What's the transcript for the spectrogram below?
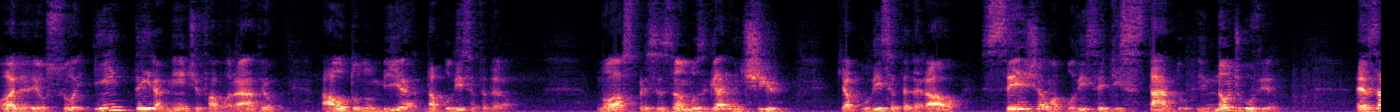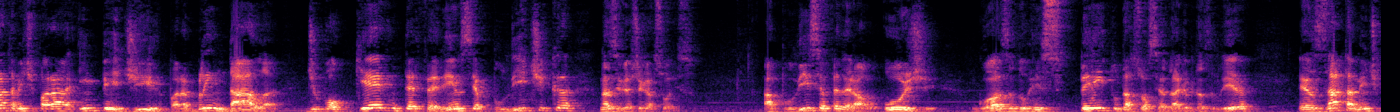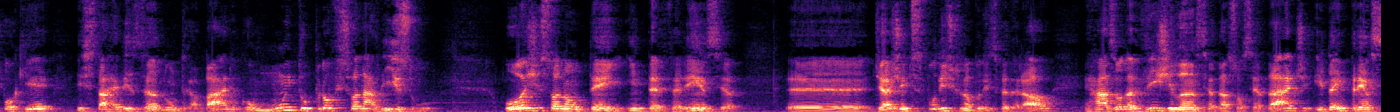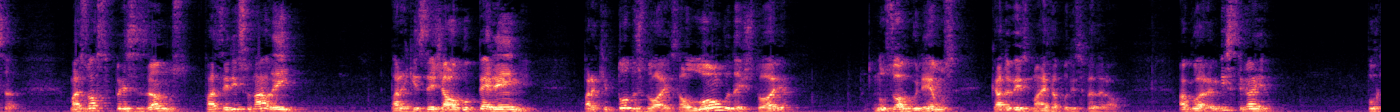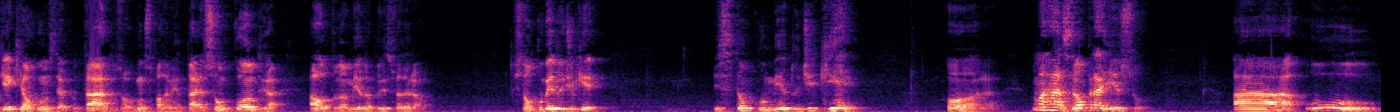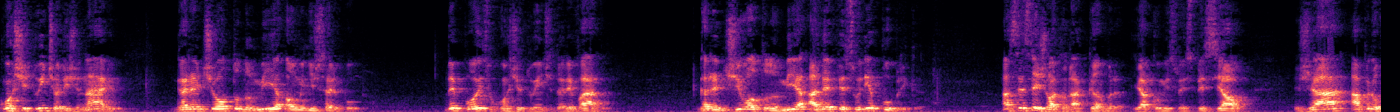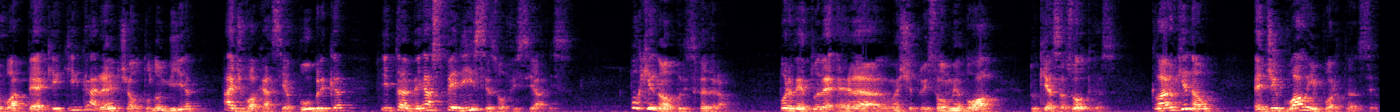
Olha, eu sou inteiramente favorável à autonomia da Polícia Federal. Nós precisamos garantir que a Polícia Federal seja uma polícia de Estado e não de governo. Exatamente para impedir, para blindá-la de qualquer interferência política nas investigações. A Polícia Federal hoje goza do respeito da sociedade brasileira exatamente porque está realizando um trabalho com muito profissionalismo. Hoje só não tem interferência eh, de agentes políticos na Polícia Federal em razão da vigilância da sociedade e da imprensa. Mas nós precisamos fazer isso na lei, para que seja algo perene, para que todos nós, ao longo da história, nos orgulhemos cada vez mais da Polícia Federal. Agora, me estranha por que, que alguns deputados, alguns parlamentares são contra a autonomia da Polícia Federal. Estão com medo de quê? Estão com medo de quê? Ora, há razão para isso. Ah, o constituinte originário garantiu autonomia ao Ministério Público. Depois, o constituinte derivado garantiu autonomia à Defensoria Pública. A CCJ da Câmara e a Comissão Especial já aprovou a PEC que garante a autonomia à advocacia pública e também às perícias oficiais. Por que não a Polícia Federal? Porventura era uma instituição menor do que essas outras? Claro que não. É de igual importância.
